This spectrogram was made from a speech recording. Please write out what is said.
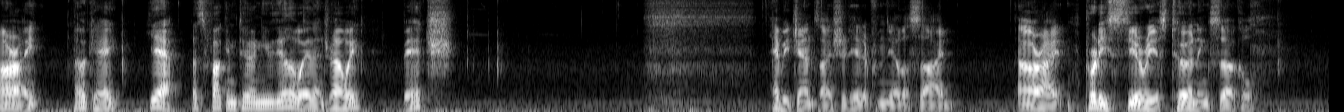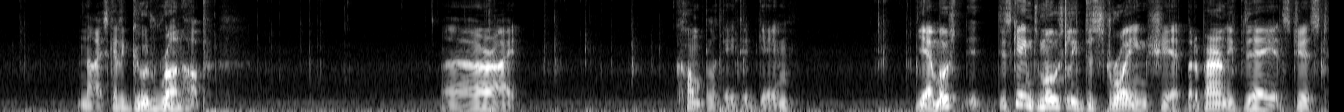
Alright. Okay. Yeah, let's fucking turn you the other way then, shall we? Bitch. Heavy chance I should hit it from the other side. Alright, pretty serious turning circle. Nice, get a good run up. Alright. Complicated game. Yeah, most this game's mostly destroying shit, but apparently today it's just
